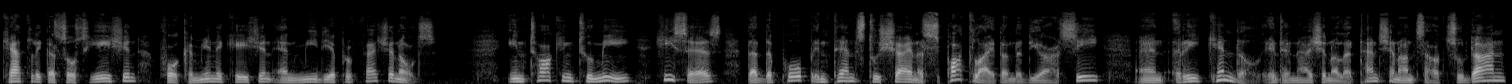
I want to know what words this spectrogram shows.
Catholic Association for Communication and Media Professionals. In talking to me, he says that the Pope intends to shine a spotlight on the DRC and rekindle international attention on South Sudan,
